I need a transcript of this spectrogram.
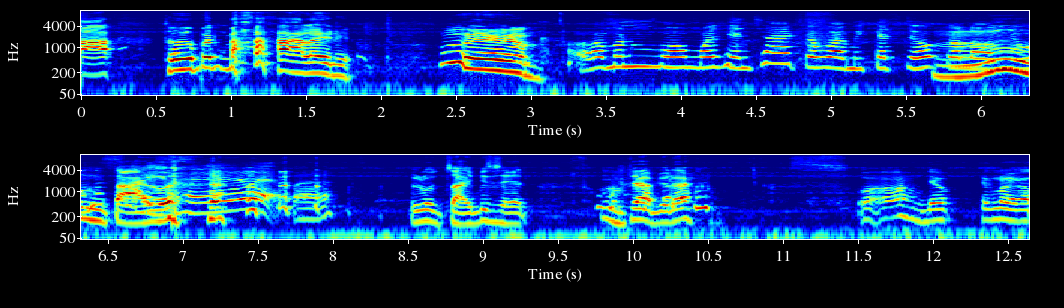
ตา เธอเป็นบ้าอะไรเนี่ยเฮ้ย เออมันมองมาเห็นชาติก็ว่ามีกระจกก็ลองอยู่อืมมันตาใส่ยเลยแท้ปะรุ่นใส่พิเศษอืมแซ่บอยู่นะว้าเดี๋ยวจังหน่อยก็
